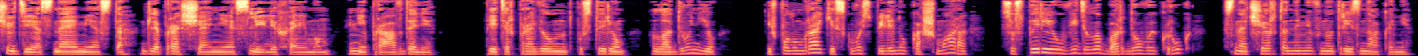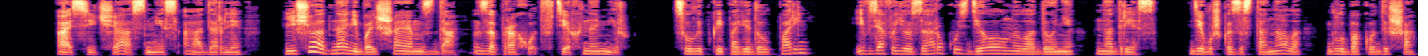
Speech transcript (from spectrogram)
«Чудесное место для прощания с Лилихеймом, не правда ли?» Петер провел над пустырем ладонью, и в полумраке сквозь пелену кошмара Сусперия увидела бордовый круг с начертанными внутри знаками. «А сейчас, мисс Адерли, еще одна небольшая мзда за проход в техномир», — с улыбкой поведал парень и, взяв ее за руку, сделал на ладони надрез. Девушка застонала, глубоко дыша.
